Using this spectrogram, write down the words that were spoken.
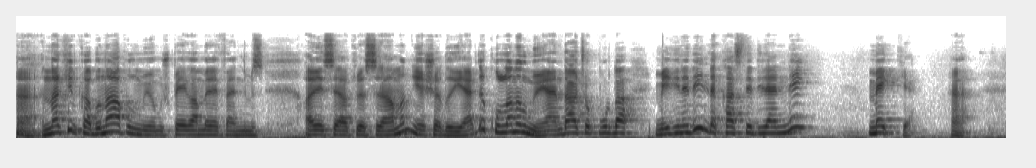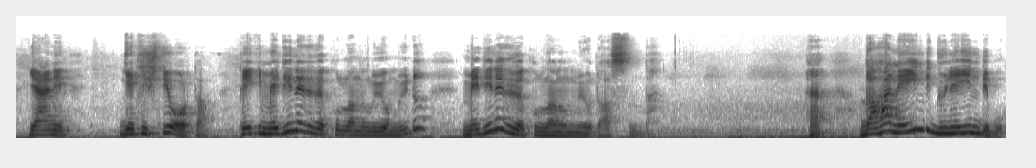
Ha, nakir kabı ne yapılmıyormuş Peygamber Efendimiz Aleyhisselatü Vesselam'ın yaşadığı yerde kullanılmıyor. Yani daha çok burada Medine değil de kastedilen ne? Mekke. Ha. Yani yetiştiği ortam. Peki Medine'de de kullanılıyor muydu? Medine'de de kullanılmıyordu aslında. Ha. Daha neyindi? Güneyindi bu.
